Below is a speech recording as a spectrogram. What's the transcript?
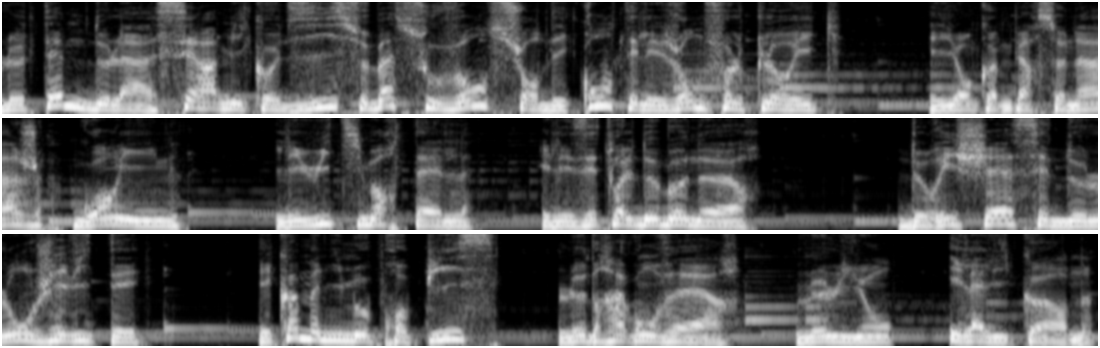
le thème de la céramicodie se base souvent sur des contes et légendes folkloriques, ayant comme personnages Guanyin, les huit immortels et les étoiles de bonheur, de richesse et de longévité, et comme animaux propices, le dragon vert, le lion et la licorne.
